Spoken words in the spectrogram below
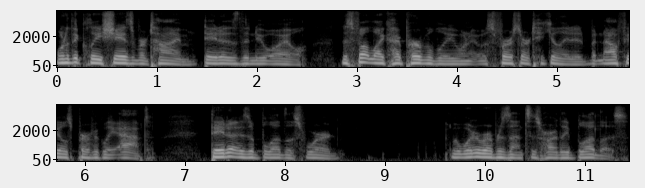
One of the cliches of our time data is the new oil. This felt like hyperbole when it was first articulated, but now feels perfectly apt. Data is a bloodless word. But what it represents is hardly bloodless.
